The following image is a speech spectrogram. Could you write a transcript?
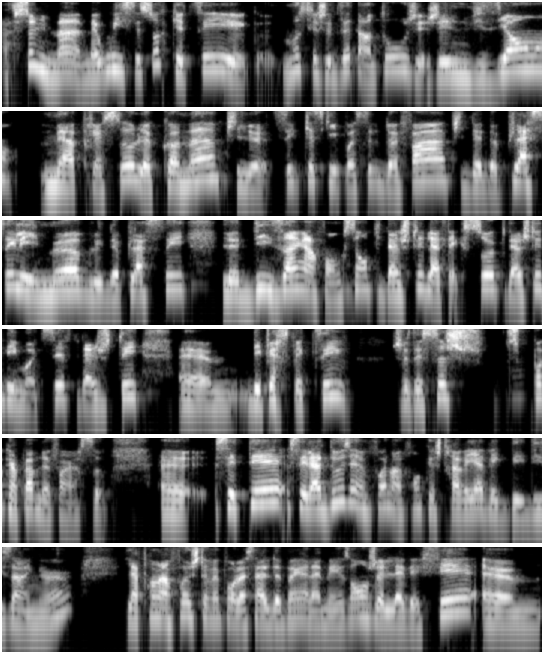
Absolument. Mais oui, c'est sûr que, tu sais, moi, ce que je disais tantôt, j'ai une vision, mais après ça, le comment, puis le, qu'est-ce qui est possible de faire, puis de, placer les meubles, de placer le design en fonction, puis d'ajouter de la texture, puis d'ajouter des motifs, puis d'ajouter euh, des perspectives. Je veux dire, ça, je ne suis pas capable de faire ça. Euh, c'était, c'est la deuxième fois, dans le fond, que je travaillais avec des designers. La première fois, justement, pour la salle de bain à la maison, je l'avais fait. Euh,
